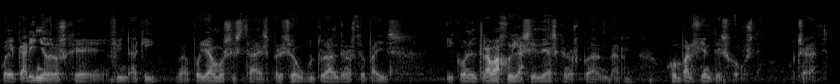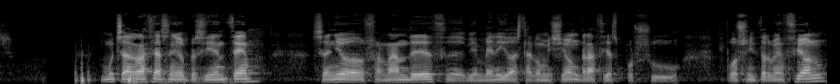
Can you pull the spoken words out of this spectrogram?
con el cariño de los que, aquí apoyamos esta expresión cultural de nuestro país y con el trabajo y las ideas que nos puedan dar comparecientes como usted. Muchas gracias. Muchas gracias, señor presidente. Señor Fernández, eh, bienvenido a esta comisión. Gracias por su, por su intervención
